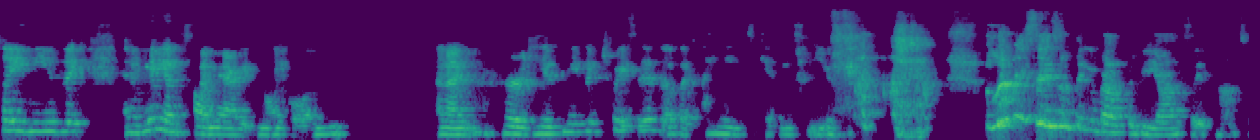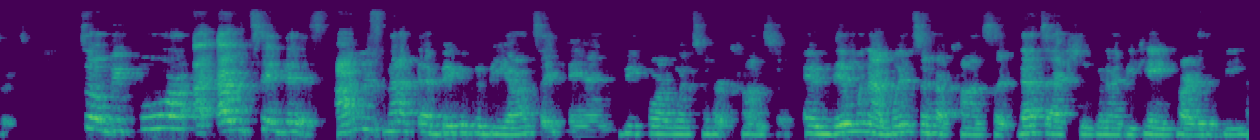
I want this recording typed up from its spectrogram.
played music, and really until I married Michael, and, and I heard his music choices, I was like, I need to get into music. Let me say something about the Beyonce concerts. So before, I, I would say this: I was not that big of a Beyonce fan before I went to her concert, and then when I went to her concert, that's actually when I became part of the BeyHive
